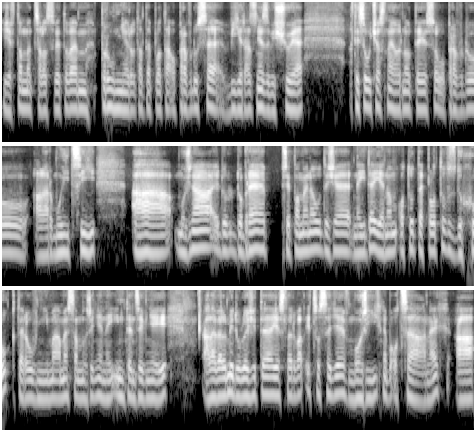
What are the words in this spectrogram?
že v tom celosvětovém průměru ta teplota opravdu se výrazně zvyšuje a ty současné hodnoty jsou opravdu alarmující. A možná je do, dobré připomenout, že nejde jenom o tu teplotu vzduchu, kterou vnímáme samozřejmě nejintenzivněji, ale velmi důležité je sledovat i, co se děje v mořích nebo oceánech a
